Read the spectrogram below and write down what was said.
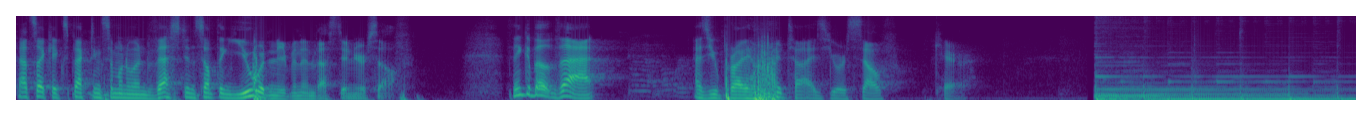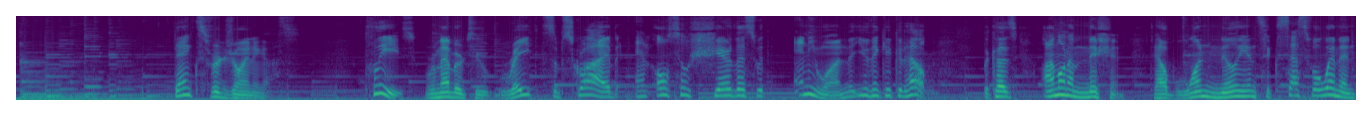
That's like expecting someone to invest in something you wouldn't even invest in yourself. Think about that as you prioritize your self care. Thanks for joining us. Please remember to rate, subscribe, and also share this with anyone that you think it could help. Because I'm on a mission to help 1 million successful women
